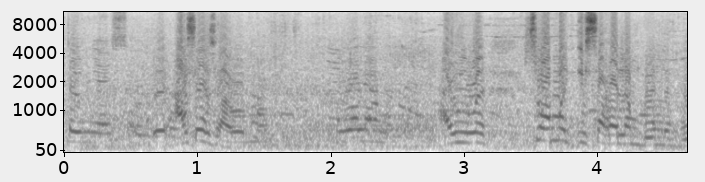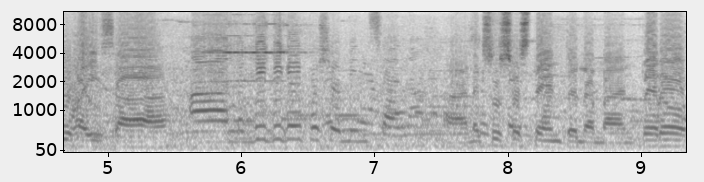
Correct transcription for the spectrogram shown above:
10 years old. Asa asawa mo? Wala na po. Ay, wa- so mag-isa ka lang bumubuhay sa Ah, nagbibigay po siya minsan ng Ah, nagsusustento naman. Pero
